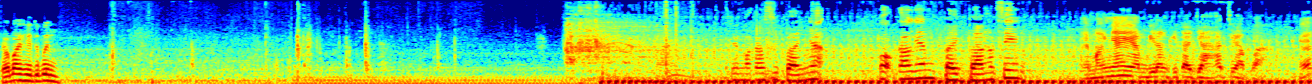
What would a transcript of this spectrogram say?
Coba hidupin. Kasih banyak. Kok kalian baik banget sih? Emangnya yang bilang kita jahat siapa? Eh?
